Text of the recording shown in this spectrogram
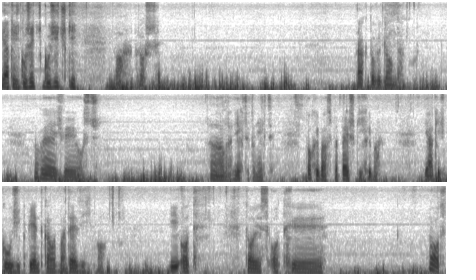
jakieś guzicz, guziczki. O, proszę. Tak to wygląda. No weź wyostrz. No dobra, nie chcę to nie chcę. To chyba z pepeszki chyba. Jakiś guzik, piętka od baterii. O. I od to jest od yy, no od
